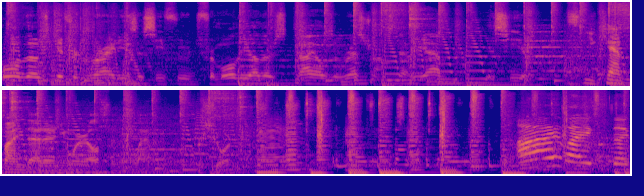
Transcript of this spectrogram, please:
All those different varieties of seafood from all the other styles of restaurants that we have is here. You can't find that anywhere else in Atlanta, for sure. I like the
